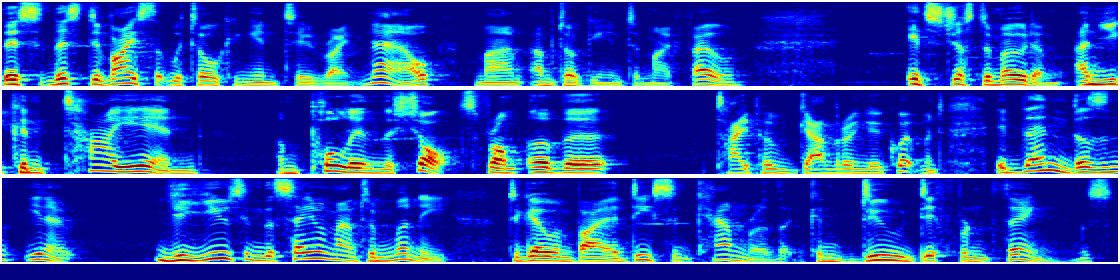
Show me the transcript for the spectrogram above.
This this device that we're talking into right now, my, I'm talking into my phone. It's just a modem, and you can tie in and pull in the shots from other type of gathering equipment. It then doesn't, you know, you're using the same amount of money to go and buy a decent camera that can do different things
